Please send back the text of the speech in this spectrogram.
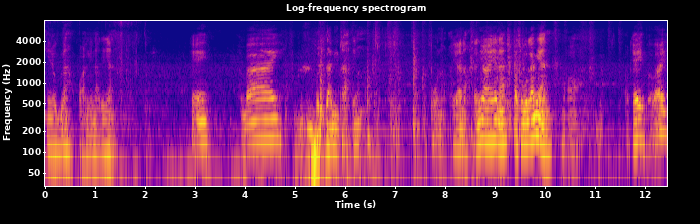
Hinog na. Kuhanin natin yan. Okay. Bye-bye. Balik tayo dito sa ating puno. Ayan o. Ayan nyo, ayan ha. Paso lang yan. Oh. Okay, bye-bye.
